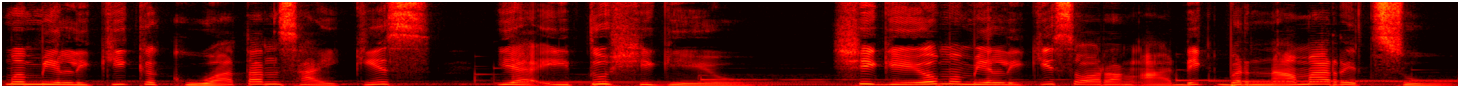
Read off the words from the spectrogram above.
memiliki kekuatan psikis yaitu Shigeo. Shigeo memiliki seorang adik bernama Ritsu.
